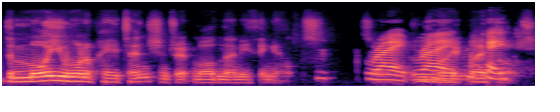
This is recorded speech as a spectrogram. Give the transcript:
the more you want to pay attention to it more than anything else. So right, right. My, my okay. Thoughts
